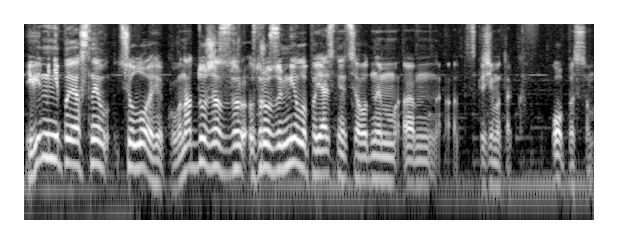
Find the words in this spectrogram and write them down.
І він мені пояснив цю логіку. Вона дуже зр- зрозуміло пояснюється одним, ем, скажімо так, описом.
